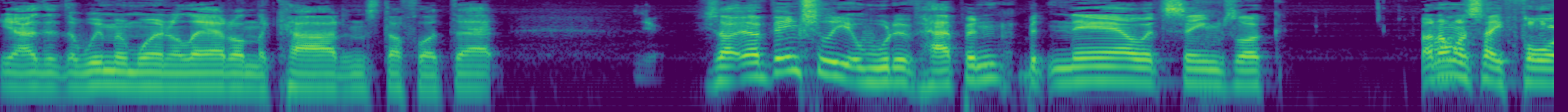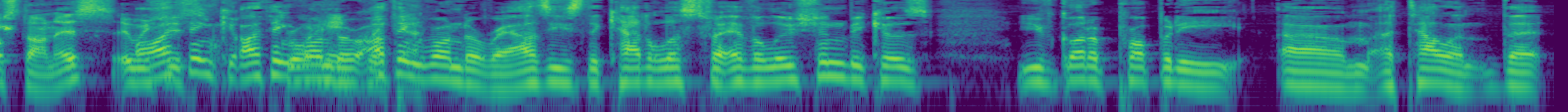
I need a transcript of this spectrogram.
You know that the women weren't allowed on the card and stuff like that. Yeah. So eventually it would have happened, but now it seems like I don't want to say forced on us. It was I just think I think Ronda here I think. Ronda Rousey's the catalyst for evolution because you've got a property, um, a talent that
